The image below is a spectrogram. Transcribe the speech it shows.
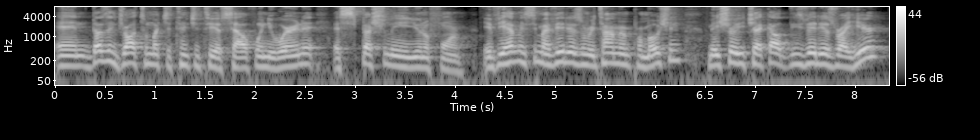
and doesn't draw too much attention to yourself when you're wearing it, especially in uniform. If you haven't seen my videos on retirement promotion, make sure you check out these videos right here.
